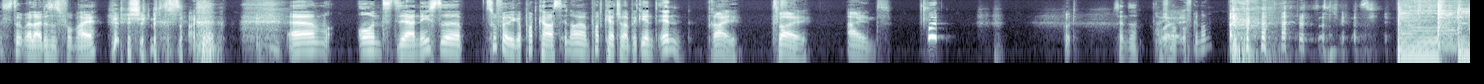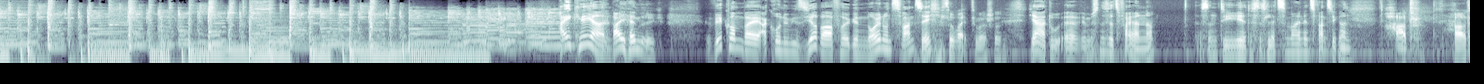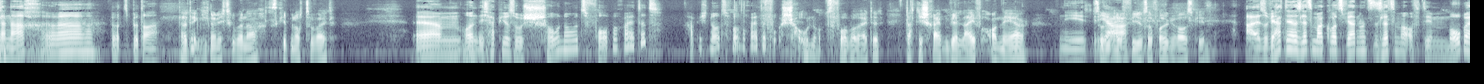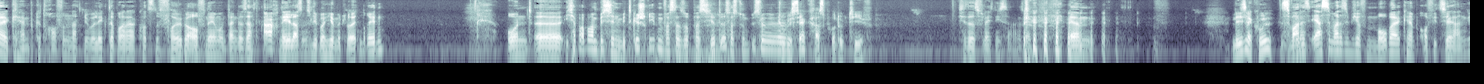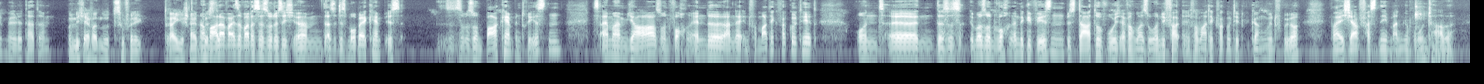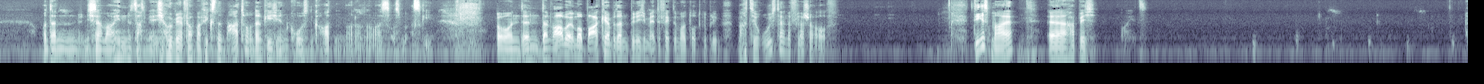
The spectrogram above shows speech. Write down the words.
Es tut mir leid, es ist vorbei. Schön, dass du sagst. Ähm, und der nächste zufällige Podcast in eurem Podcatcher beginnt in Drei, zwei, eins. Sense. Habe ich überhaupt aufgenommen? Hi Kilian, Hi Henrik. Willkommen bei Akronymisierbar Folge 29. So weit sind wir schon. Ja, du, äh, wir müssen das jetzt feiern, ne? Das sind die, das ist das letzte Mal in den 20ern. Hart. Hart. Danach äh, wird's bitter. da denke ich noch nicht drüber nach. Das geht mir noch zu weit. Ähm, und ich habe hier so Shownotes vorbereitet. Habe ich Notes vorbereitet? Shownotes vorbereitet. Ich dachte, die schreiben wir live on air. Nee, So ja. live, wie unsere Folgen rausgehen. Also wir hatten ja das letzte Mal kurz, wir hatten uns das letzte Mal auf dem Mobile Camp getroffen und hatten überlegt, ob wir da kurz eine Folge aufnehmen und dann gesagt, ach nee, lass uns lieber hier mit Leuten reden. Und äh, ich habe aber ein bisschen mitgeschrieben, was da so passiert ist. Hast du ein bisschen... Du bist ja krass produktiv. ich hätte das vielleicht nicht sagen sollen. ähm, Nee, ist ja cool. das war das erste Mal, dass ich mich auf dem Mobile Camp offiziell angemeldet hatte. Und nicht einfach nur zufällig drei geschneit bist. Normalerweise war das ja so, dass ich, ähm, also das Mobile Camp ist so ein Barcamp in Dresden, das ist einmal im Jahr so ein Wochenende an der Informatikfakultät und äh, das ist immer so ein Wochenende gewesen bis dato, wo ich einfach mal so in die Fa Informatikfakultät gegangen bin früher, weil ich ja fast nebenan gewohnt habe. Und dann bin ich da mal hin und dachte mir, ich hole mir einfach mal fix eine Mate und dann gehe ich in einen großen Garten oder sowas aus dem ASCII. Und dann, dann war aber immer Barcamp und dann bin ich im Endeffekt immer dort geblieben. Mach dir ruhig deine Flasche auf. Diesmal äh, habe ich. Oh, jetzt.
